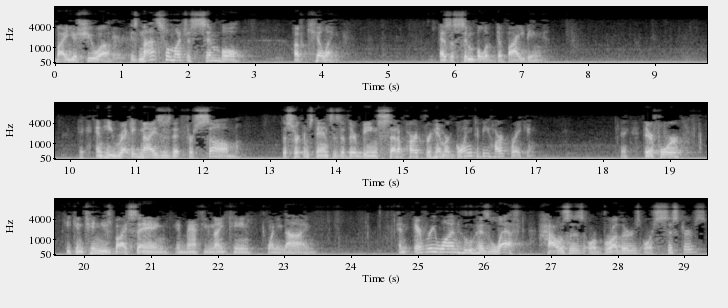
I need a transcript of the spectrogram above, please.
by Yeshua is not so much a symbol of killing as a symbol of dividing. And he recognizes that for some, the circumstances of their being set apart for him are going to be heartbreaking. Okay? Therefore, he continues by saying in Matthew 19:29, and everyone who has left houses or brothers or sisters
